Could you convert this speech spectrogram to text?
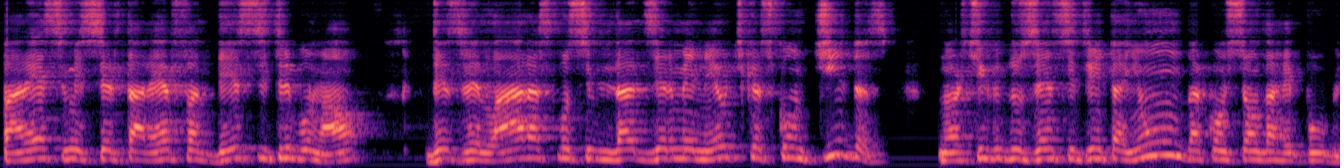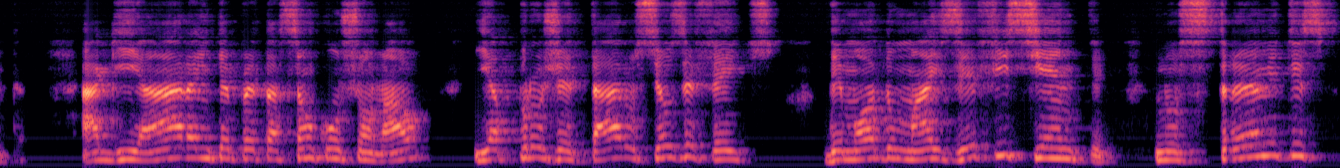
parece-me ser tarefa deste tribunal desvelar as possibilidades hermenêuticas contidas no artigo 231 da Constituição da República, a guiar a interpretação constitucional e a projetar os seus efeitos de modo mais eficiente nos trâmites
